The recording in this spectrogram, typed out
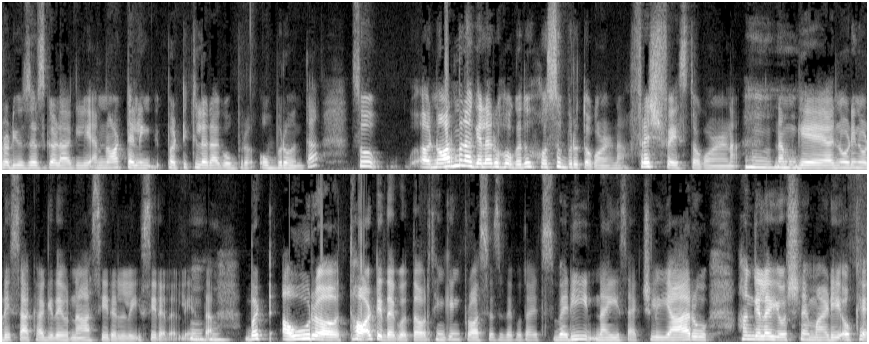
ಪ್ರೊಡ್ಯೂಸರ್ಸ್ಗಳಾಗಲಿ I am not telling particular ಆಗಿ ಒಬ್ರು ಒಬ್ರು ಅಂತ. ಸೊ ನಾರ್ಮಲ್ ಆಗಿ ಎಲ್ಲರೂ ಹೋಗೋದು ಹೊಸಬ್ರು ತಗೊಳ್ಳೋಣ ಫ್ರೆಶ್ ಫೇಸ್ ತಗೊಳ್ಳೋಣ. ನಮಗೆ ನೋಡಿ ನೋಡಿ ಸಾಕಾಗಿದೆ ಇವ್ರನ್ನ ಆ ಸೀರಿಯಲಲ್ಲಿ ಈ ಸೀರಿಯಲಲ್ಲಿ ಅಂತ. ಬಟ್ ಅವ್ರ ಥಾಟ್ ಇದೆ ಗೊತ್ತಾ? ಅವ್ರ ಥಿಂಕಿಂಗ್ ಪ್ರಾಸೆಸ್ ಇದೆ ಗೊತ್ತಾ? ಇಟ್ಸ್ ವೆರಿ ನೈಸ್ ಆ್ಯಕ್ಚುಲಿ ಯಾರು ಹಾಗೆಲ್ಲ ಯೋಚನೆ ಮಾಡಿ ಓಕೆ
